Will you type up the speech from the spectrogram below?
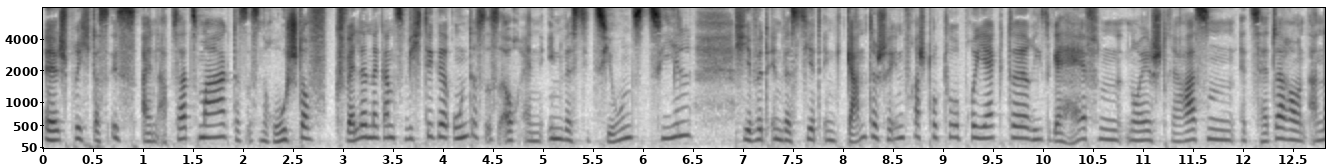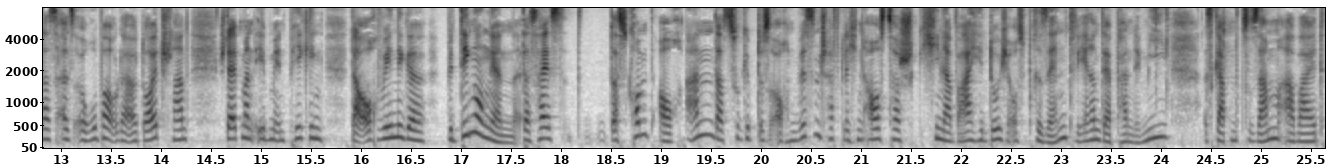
Äh, sprich, das ist ein Absatzmarkt, das ist eine Rohstoffquelle, eine ganz wichtige und es ist auch ein Investitionsziel. Hier wird investiert in gigantische Infrastrukturprojekte, riesige Häfen, neue Straßen etc. Und anders als Europa oder Deutschland, stellt man eben in Peking da auch wenige Bedingungen. Das heißt, das kommt auch an. Dazu gibt es auch einen wissenschaftlichen Austausch. China war hier durchaus präsent während der Pandemie. Es gab eine Zusammenarbeit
